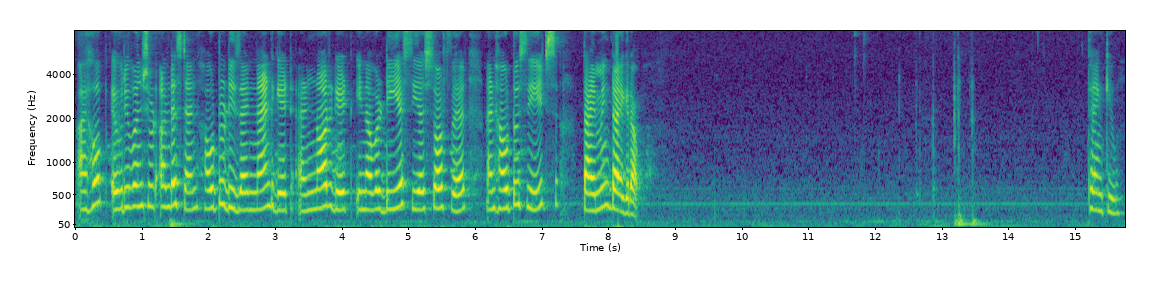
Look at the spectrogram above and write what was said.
I hope everyone should understand how to design NAND gate and NOR gate in our DSCH software and how to see its timing diagram. Thank you.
